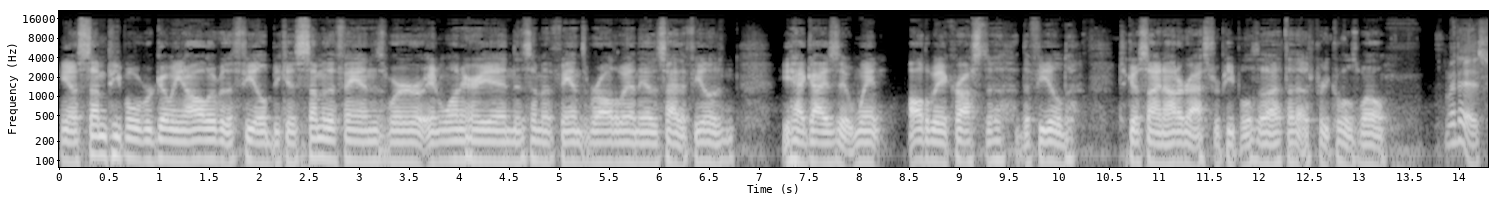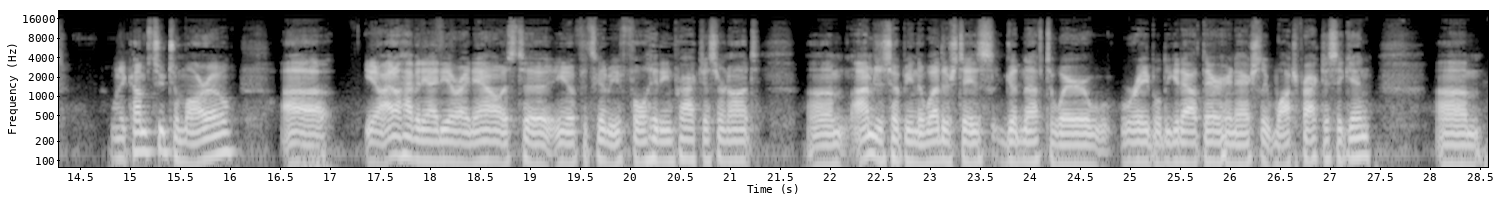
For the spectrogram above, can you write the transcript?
you know, some people were going all over the field because some of the fans were in one area and then some of the fans were all the way on the other side of the field. And you had guys that went all the way across the, the field to go sign autographs for people. So I thought that was pretty cool as well. It is. When it comes to tomorrow, uh, you know, I don't have any idea right now as to, you know, if it's going to be full hitting practice or not. Um, I'm just hoping the weather stays good enough to where we're able to get out there and actually watch practice again. Um,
